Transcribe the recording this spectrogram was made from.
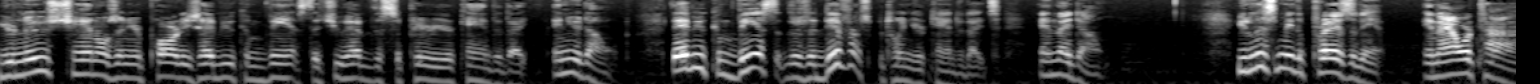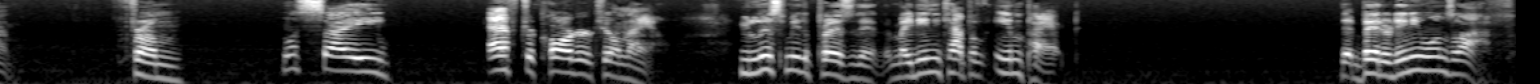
your news channels and your parties have you convinced that you have the superior candidate, and you don't. They have you convinced that there's a difference between your candidates, and they don't. You listen to me, the president, in our time, from, let's say, after Carter till now. You list me the president that made any type of impact that bettered anyone's life.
